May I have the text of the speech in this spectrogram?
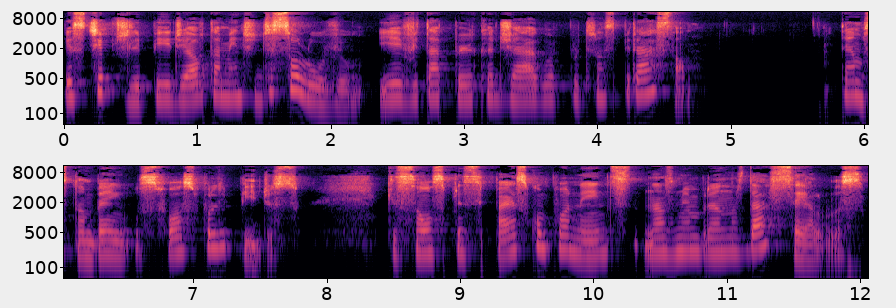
Esse tipo de lipídio é altamente dissolúvel e evita a perca de água por transpiração. Temos também os fosfolipídios, que são os principais componentes nas membranas das células.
